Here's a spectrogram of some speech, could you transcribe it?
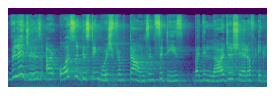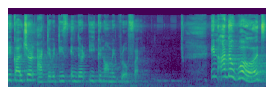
Villages are also distinguished from towns and cities by the larger share of agricultural activities in their economic profile. In other words,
